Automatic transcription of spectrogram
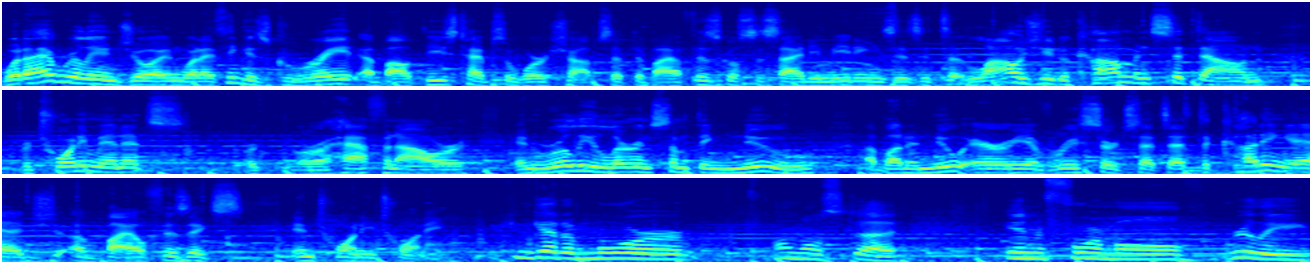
What I really enjoy and what I think is great about these types of workshops at the Biophysical Society meetings is it allows you to come and sit down for 20 minutes or, or, a half an hour and really learn something new about a new area of research that's at the cutting edge of biophysics in 2020. You can get a more almost uh, informal, really,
